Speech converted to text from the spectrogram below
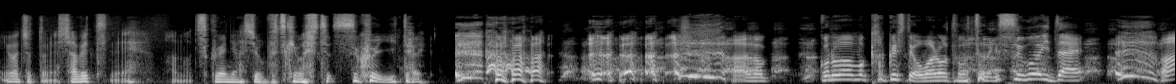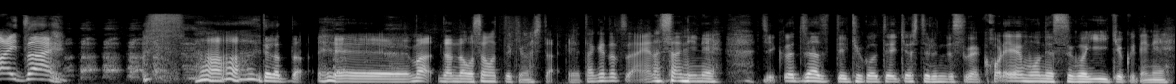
今ちょっとね、喋っててね、あの、机に足をぶつけまして、すごい言い。あの、このまま隠して終わろうと思ったんだけど、すごい痛い。ああ、痛い。ああ、痛かった。ええー、まあ、だんだん収まってきました。えー、竹達彩奈さんにね、ジクザーズっていう曲を提供してるんですが、これもね、すごいいい曲でね、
